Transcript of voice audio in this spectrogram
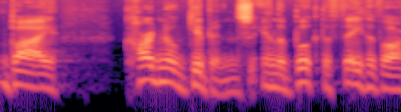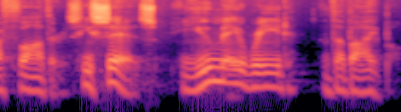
by Cardinal Gibbons in the book The Faith of Our Fathers. He says, You may read the Bible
